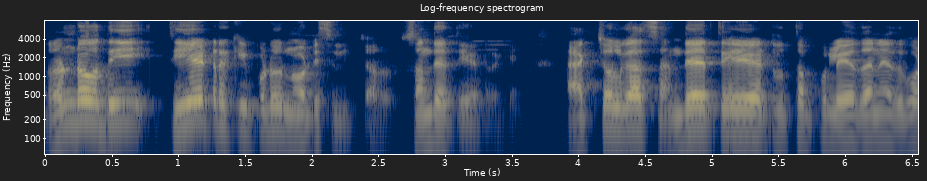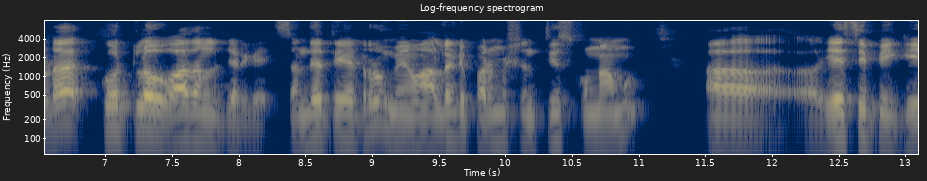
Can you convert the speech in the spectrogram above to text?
రెండవది థియేటర్కి ఇప్పుడు నోటీసులు ఇచ్చారు. సందే థియేటర్కి. యాక్చువల్గా సందే థియేటర్ తప్పు లేదనేది కూడా కోర్టులో వాదనలు జరిగాయి. సందే థియేటర్ మేము ఆల్రెడీ పర్మిషన్ తీసుకున్నాము. ఏసీపీకి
